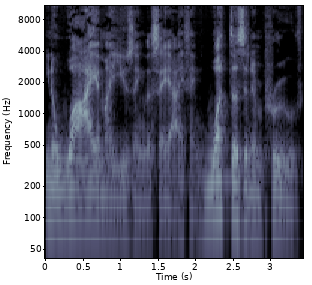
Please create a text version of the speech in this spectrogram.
you know, why am I using this AI thing? What does it improve?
